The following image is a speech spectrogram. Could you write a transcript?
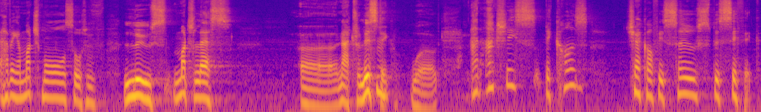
having a much more sort of loose, much less uh, naturalistic mm. world, and actually because Chekhov is so specific,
